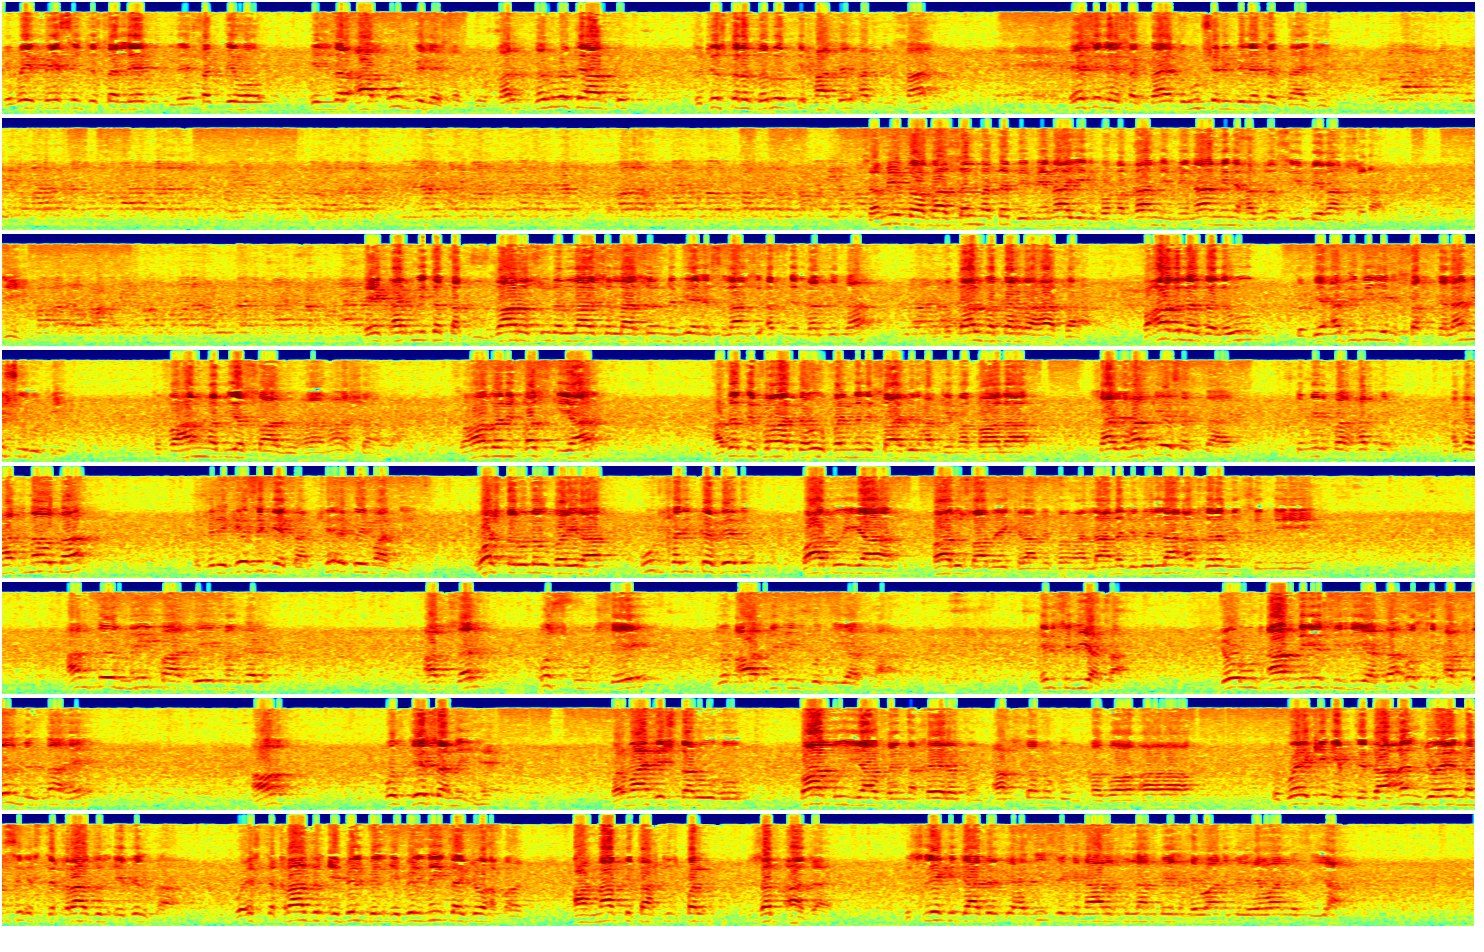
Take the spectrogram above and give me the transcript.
کہ بھئی پیسے جس طرح لے لے سکتے ہو اس طرح آپ اونٹ بھی لے سکتے ہو۔ قرض ضرورت ہے آپ کو۔ تو جس طرح ضرورت کی خاطر اب انسان پیسے لے سکتا ہے تو اونٹ شریف بھی لے سکتا ہے۔ جی۔ سمی تو ابا سلمت مینا یعنی بمقام مینا میں نے حضرت سے پیغام سنا جی. ایک آدمی تو تقزا رسول اللہ صلی اللہ علیہ وسلم نبی علیہ السلام سے اپنے قرض کا مطالبہ کر رہا تھا۔ فاغل تو بے ادبی یعنی سخت کلامی شروع کی۔ تو فہم نبی صاحب ہاں، ماشاء اللہ صحابہ نے قصد کیا حضرت فرماتا ہوں فن صاحب الحق مقالا صاحب حق کہہ سکتا ہے اس کے میرے پر حق ہے۔ اگر حق نہ ہوتا، تو پھر یہ کیسے کہتا؟ خیر، کوئی بات نہیں۔ وش کرو لو بحیرا اونٹ خرید کر دے دو۔ بات ہوئی یا فالو صاحب کرام نے فرمایا، لا نجد اللہ افضل من سنی ہم تو نہیں پاتے، مگر افضل اس اونٹ سے جو آپ نے ان کو دیا تھا، ان سے لیا تھا۔ جو اونٹ آپ نے ان سے لیا تھا، اس سے افضل ملتا ہے اور اس جیسا نہیں ہے۔ فرمائے اشترو ہو بات یا فن خیر تم افسن تو گوئے کہ ابتدا جو ہے، نفس استقراض الابل تھا۔ وہ استقراض الابل بالابل نہیں تھا، جو احناب کے تحقیق پر زد آ جائے۔ اس لیے کہ جابر کے حدیث سے کہ نا رسول بل حیوان بل حیوان نسیہ۔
